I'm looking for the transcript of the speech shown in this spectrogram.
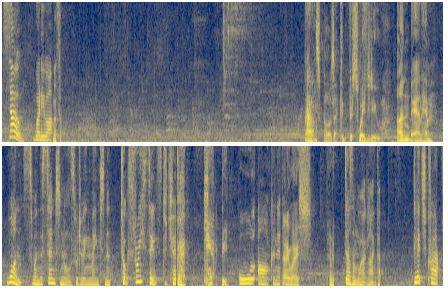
So, what do you want? I don't suppose I could persuade you to unban him. Once, when the Sentinels were doing maintenance, took three suits to check That can't be. all Arcanist. Anyways, Doesn't work like that. Glitch crap.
